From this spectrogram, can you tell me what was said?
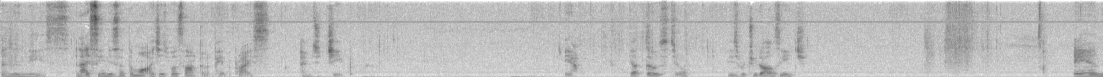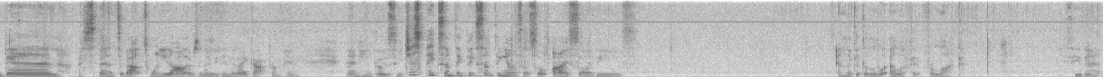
And then these. And I seen these at the mall. I just was not going to pay the price. I'm too cheap. Yeah. Got those two. These were $2 each. And then I spent about $20 on everything that I got from him. And he goes, you just pick something, pick something else. So I saw these. And look at the little elephant for luck. You See that?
